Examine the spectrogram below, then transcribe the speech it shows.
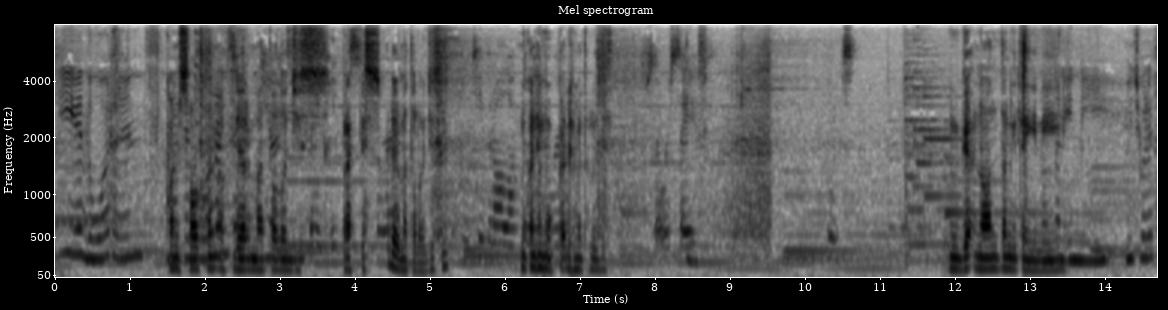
the iya The Warrens Consultant of dermatologist practice. Kok dermatologist sih? Mukanya muka dermatologist. So we're safe. sih. Oops. Enggak nonton kita yang ini. nonton ini Ini coba lihat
